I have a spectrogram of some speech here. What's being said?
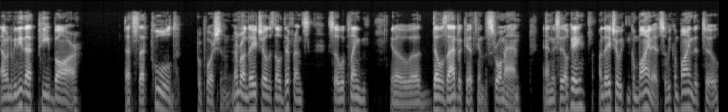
Now when we need that P bar, that's that pooled proportion. Remember on the HO there's no difference, so we're playing, you know, uh, devil's advocate in the straw man, and we say, okay, on the HO we can combine it. So we combine the two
